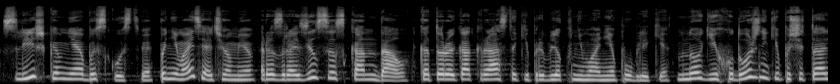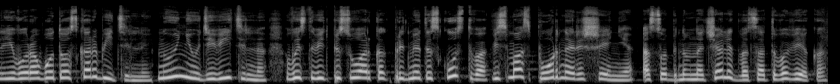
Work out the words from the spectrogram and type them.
слишком не об искусстве. Понимаете, о чем я? Разразился скандал, который как раз-таки привлек внимание публики. Многие художники посчитали его работу оскорбительной. Ну и неудивительно. Выставить писсуар как предмет искусства – весьма спорное решение, особенно в начале 20 века.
